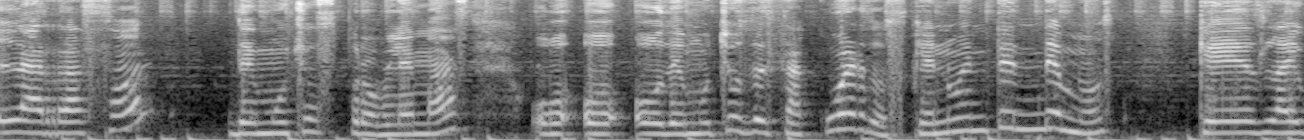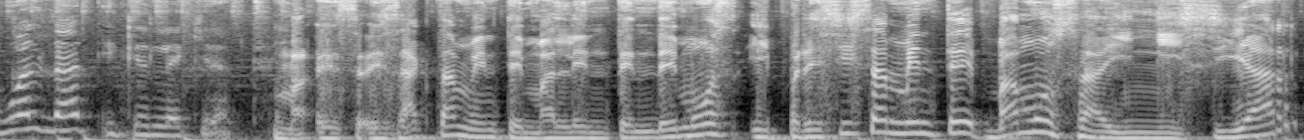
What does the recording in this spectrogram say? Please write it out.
la razón de muchos problemas o, o- o de muchos desacuerdos que no entendemos qué es la igualdad y qué es la equidad. Exactamente, malentendemos y precisamente vamos a iniciar,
